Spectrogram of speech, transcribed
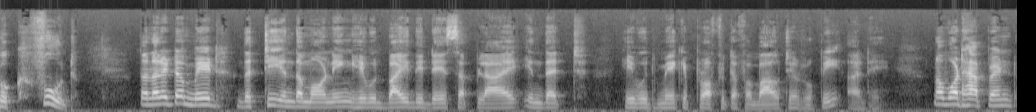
cook food. The narrator made the tea in the morning. He would buy the day's supply. In that, he would make a profit of about a rupee a day. Now, what happened?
